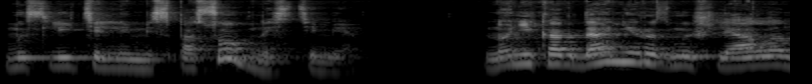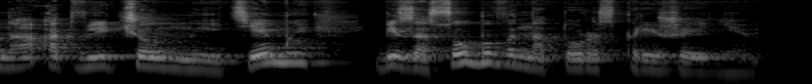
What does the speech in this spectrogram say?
мыслительными способностями, но никогда не размышляла на отвлеченные темы без особого на то распоряжения –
